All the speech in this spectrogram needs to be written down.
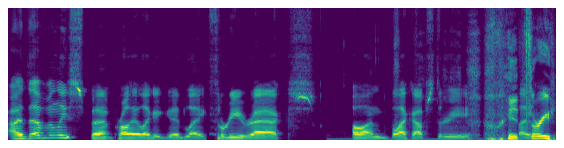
I definitely spent probably like a good like 3 racks Oh, on Black Ops 3. Wait, Like- three.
